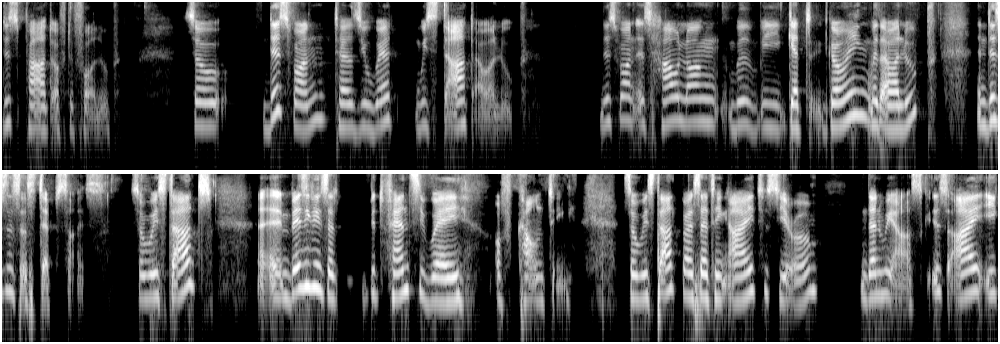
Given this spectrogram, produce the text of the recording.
this part of the for loop. So this one tells you where we start our loop. This one is how long will we get going with our loop. And this is a step size. So we start, and basically it's a bit fancy way of counting. So we start by setting i to zero. then we ask, is i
